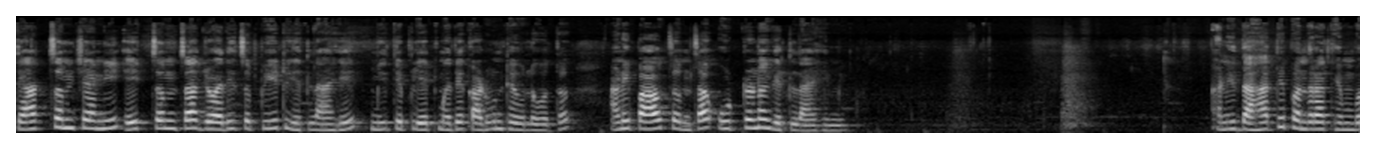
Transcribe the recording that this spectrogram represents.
त्याच चमच्यानी एक चमचा ज्वारीचं पीठ घेतलं आहे. मी ते प्लेटमध्ये काढून ठेवलं होतं. आणि पाव चमचा उटणं घेतलं आहे मी. आणि दहा ते पंधरा थेंब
